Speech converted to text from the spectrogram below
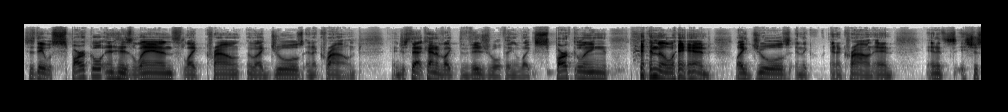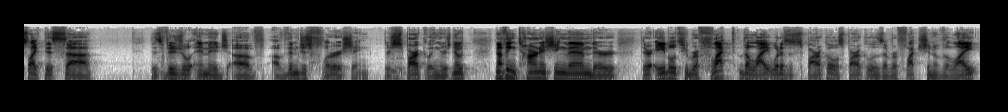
says they will sparkle in his lands like crown, like jewels in a crown, and just that kind of like the visual thing of like sparkling in the land like jewels in the in a crown, and and it's it's just like this uh, this visual image of of them just flourishing. They're sparkling. There's no nothing tarnishing them. They're they're able to reflect the light. What is a sparkle? A sparkle is a reflection of the light,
